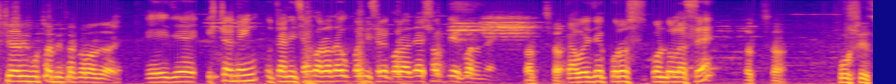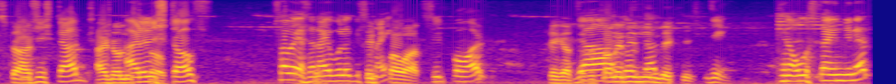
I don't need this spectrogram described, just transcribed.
স্টিয়ারিং উঁচা নিচা করা যায়? এই যে স্টার্টিং উঁচা নিচা করা যায় উপর নিচে করা যায় সব দিয়ে করা যায়। আচ্ছা। তারপরে যে ক্রস কন্ট্রোল আছে। আচ্ছা। Push start start Idle idle. Stop সবাই আছে নাই বলে কিছু নাই। power. সিট পাওয়ার ঠিক আছে চলেন ইঞ্জিন দেখি। জি। এখানে অবস্থা ইঞ্জিনের।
